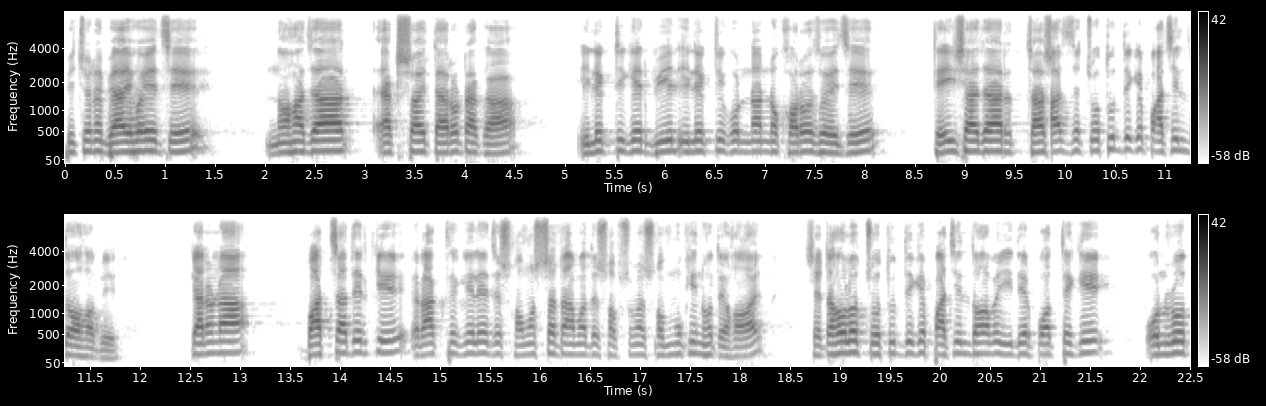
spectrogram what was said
পিছনে ব্যয় হয়েছে ন হাজার একশো তেরো টাকা। ইলেকট্রিকের বিল, ইলেকট্রিক অন্যান্য খরচ হয়েছে তেইশ হাজার চারশো। চতুর্দিকে পাঁচিল দেওয়া হবে, কেননা বাচ্চাদেরকে রাখতে গেলে যে সমস্যাটা আমাদের সবসময় সম্মুখীন হতে হয়, সেটা হলো চতুর্দিকে পাঁচিল দেওয়া হবে। ঈদের পর থেকে অনুরোধ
